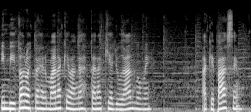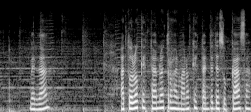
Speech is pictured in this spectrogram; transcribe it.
Invito a nuestras hermanas que van a estar aquí ayudándome a que pasen, ¿verdad? A todos los que están, nuestros hermanos que están desde sus casas,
